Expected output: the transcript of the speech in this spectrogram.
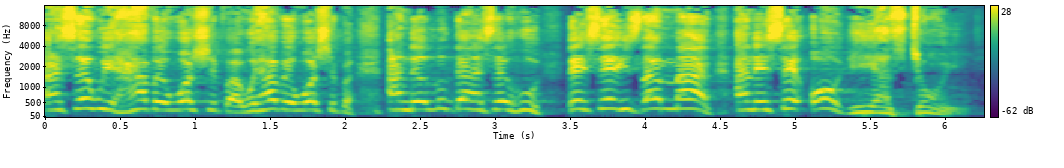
and say, We have a worshiper, we have a worshiper. And they look down and say, Who? They say, Is that man? And they say, Oh, he has joined.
